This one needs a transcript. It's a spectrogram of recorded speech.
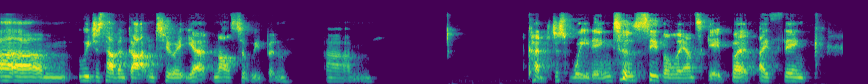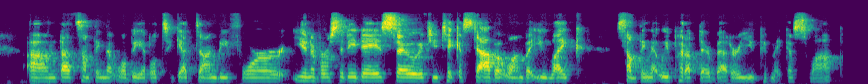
Um, we just haven't gotten to it yet. And also we've been um, kind of just waiting to see the landscape. But I think um, that's something that we'll be able to get done before university days. So if you take a stab at one, but you like something that we put up there better, you could make a swap.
